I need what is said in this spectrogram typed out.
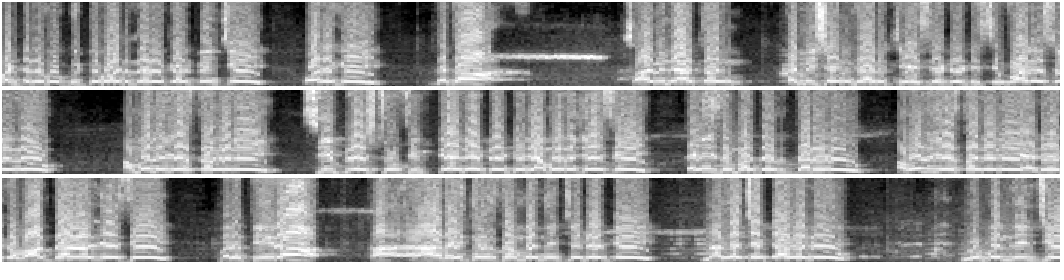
పంటలకు గిట్టుబాటు ధరలు కల్పించి వాళ్ళకి గత స్వామినాథన్ కమిషన్ గారు చేసినటువంటి సిఫారసులను అమలు చేస్తామని సి ప్లస్ టూ ఫిఫ్టీ అనేటువంటిది అమలు చేసి కనీస మద్దతు ధరలు అమలు చేస్తానని అనేక వాగ్దానాలు చేసి మన తీరా ఆ- రైతులకు సంబంధించినటువంటి నల్ల చట్టాలను రూపొందించి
